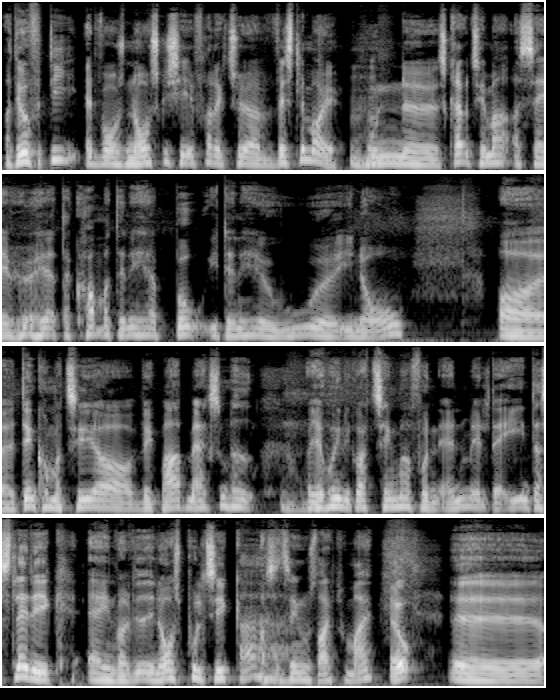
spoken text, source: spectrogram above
Og det var fordi, at vores norske chefredaktør Veslemøj, mm-hmm. hun øh, skrev til mig og sagde, hør her, der kommer denne her bog i denne her uge øh, i Norge, og den kommer til at vække meget opmærksomhed, mm-hmm. og jeg kunne egentlig godt tænke mig at få den anmeldt af en, der slet ikke er involveret i norsk politik, ah. og så tænkte hun straks på mig. Jo. Øh,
